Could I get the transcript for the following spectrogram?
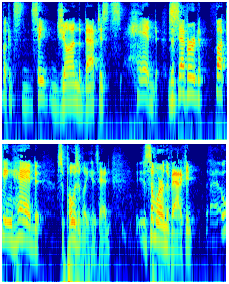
fucking Saint John the Baptist's head, the severed fucking head, supposedly his head, somewhere in the Vatican. Uh,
